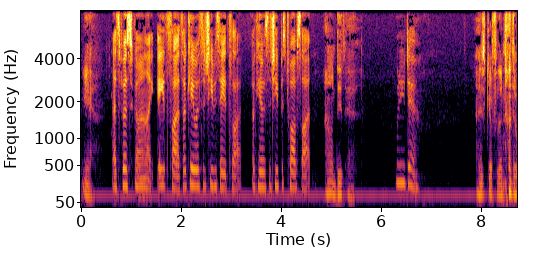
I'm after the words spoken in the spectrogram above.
Yeah. As opposed to going like eight slots. Okay, what's the cheapest eight slot? Okay, what's the cheapest twelve slot? I don't do that. What do you do? I just go for the another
